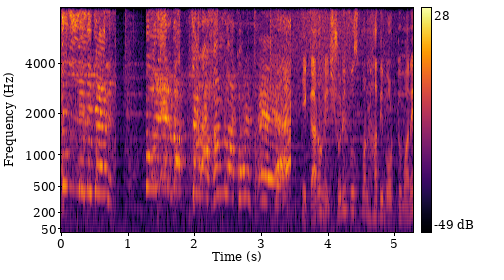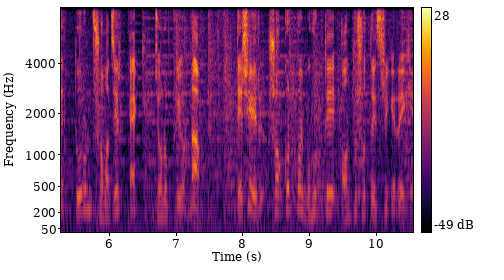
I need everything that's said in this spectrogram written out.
দিল্লি লীগের বাচ্চারা হামলা করেছে। এ কারণে শরীফ ওসমান হাদি বর্তমানে তরুণ সমাজের এক জনপ্রিয় নাম। দেশের সংকটময় মুহূর্তে অন্তঃসত্ত্বা স্ত্রীকে রেখে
